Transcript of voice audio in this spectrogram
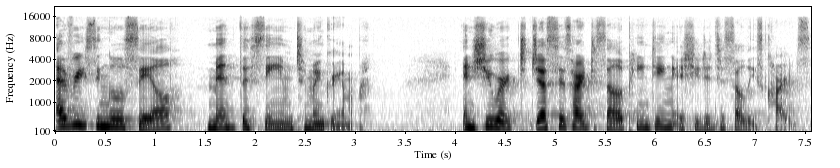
every single sale meant the same to my grandma. And she worked just as hard to sell a painting as she did to sell these cards.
